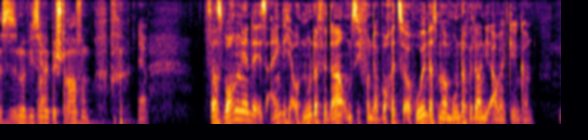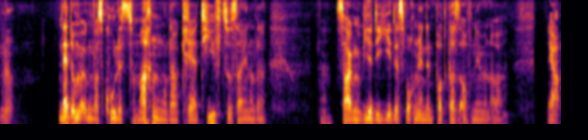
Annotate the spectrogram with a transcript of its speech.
Es ist immer wie so Ja. eine Bestrafung. Ja. Das Wochenende ist eigentlich auch nur dafür da, um sich von der Woche zu erholen, dass man am Montag wieder an die Arbeit gehen kann. Ja. Nicht um irgendwas Cooles zu machen oder kreativ zu sein oder ne, sagen wir, die jedes Wochenende einen Podcast aufnehmen, aber ja.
